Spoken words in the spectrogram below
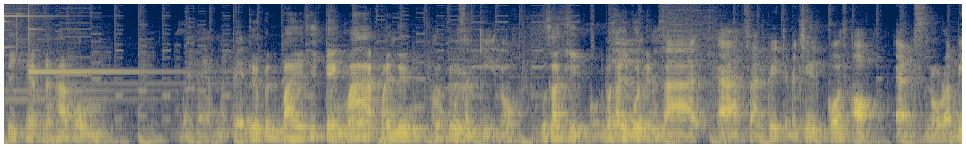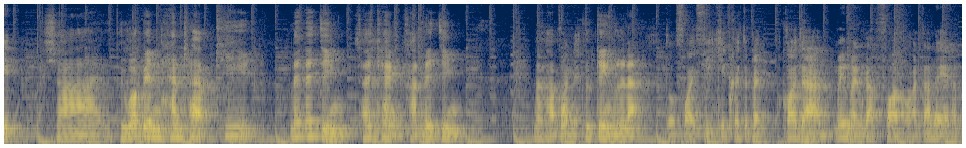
ซีเกตนะครับผมใบแรกมาเป็นถือเป็นใบที่เก่งมากใบหนึ่งก็ก็คืคืออสกิเนาะอุซากิภาษาญี่ปุ่นเองภาษาอ่าภาษาอังกฤษจะเป็นชื่อ Ghost of and Snow Rabbit ใช่ ถือว่าเป็น hand trap ที่เล่นได้จริง ใช้แข่งขันได้จริง นะครับผมคือเก่งเลยแหละตัวฟอยล์ซีคิดก็จะเป็นก็จะไม่เหมือนกับฟอยล์ของอันตราแลครับ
